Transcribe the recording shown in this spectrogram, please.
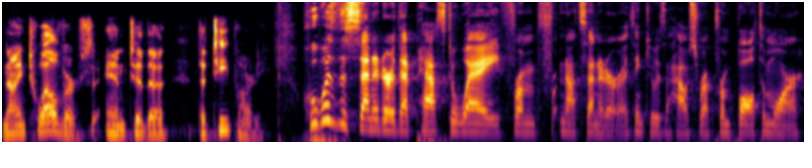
912ers and to the, the Tea Party. Who was the senator that passed away from, not senator, I think he was a House rep from Baltimore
